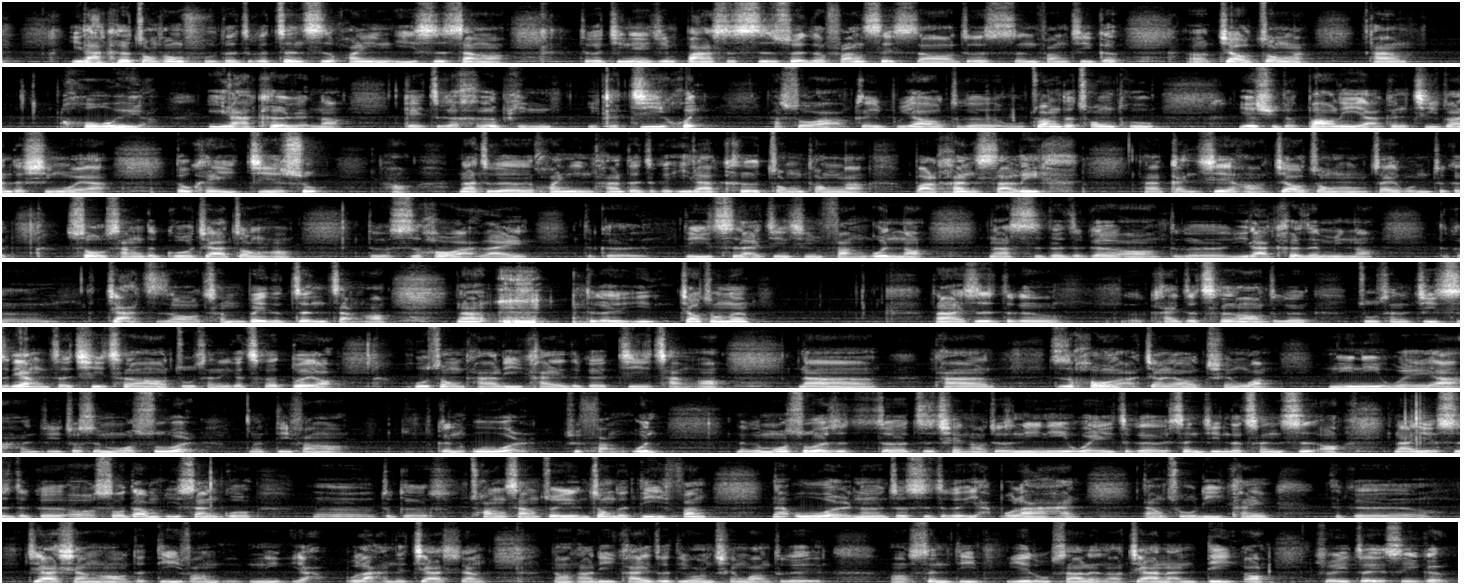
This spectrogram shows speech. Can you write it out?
伊拉克总统府的这个正式欢迎仪式上哦，这个今年已经八十四岁的 Francis 哦，这个圣方济各呃教宗啊，他呼吁啊伊拉克人哦。给这个和平一个机会，他说啊，可以不要这个武装的冲突，也许这个暴力啊跟极端的行为啊都可以结束。好，那这个欢迎他的这个伊拉克总统啊，巴汗萨利，他感谢哈教宗在我们这个受伤的国家中哈这个时候啊来这个第一次来进行访问哦，那使得这个哦这个伊拉克人民哦。这个价值哦，成倍的增长哈。那 这个一教宗呢，他还是这个开着车哈，这个组成几十辆这汽车哈，组成了一个车队哦，护送他离开这个机场哦。那他之后啊，将要前往尼尼维亚，也就是摩苏尔的地方哦，跟乌尔去访问。那个摩苏尔是这之前哈，就是尼尼维这个圣经的城市哦，那也是这个哦受到伊三国呃这个创伤最严重的地方。那乌尔呢，则是这个亚伯拉罕当初离开这个家乡哈的地方，尼亚伯拉罕的家乡，然后他离开这个地方前往这个哦圣地耶路撒冷啊迦南地哦，所以这也是一个。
